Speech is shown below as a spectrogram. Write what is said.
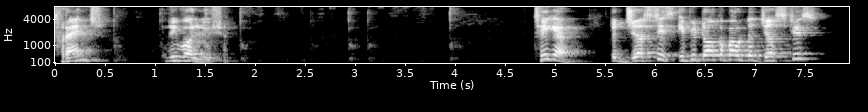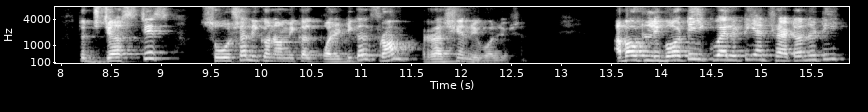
French revolution. ठीक है? तो justice if you talk about the justice तो justice social, economical, political from Russian Revolution. About liberty, equality, and fraternity,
